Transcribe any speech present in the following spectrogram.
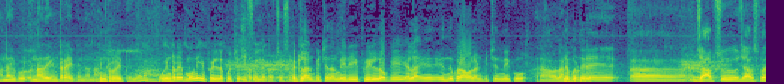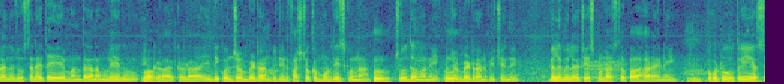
అన్న ఇప్పుడు నాది ఇంటర్ అయిపోయింది అన్న. ఇంటర్ అయిపోయిందా? ఇంటర్ అయిపోయి ఈ ఫీల్డ్లోకి వచ్చేసారు? ఫీల్డ్లోకి వచ్చేసాను. ఎట్లా అనిపించింది అన్న? మీరు ఈ ఫీల్డ్లోకి ఎలా ఎ- ఎందుకు రావాలనిపించింది మీకు? రావాలనుకుంటే జాబ్స్ జాబ్స్ పరంగా చూస్తేనైతే ఏం అంతగానం లేదు. ఇక్కడ అక్కడ ఇది కొంచెం బెటర్ అనిపించింది. ఫస్ట్ ఒక మూడు తీసుకున్నా. చూద్దామని. కొంచెం బెటర్ అనిపించింది. మెల్లమెల్లగా చేసుకుంటూ వస్తే పదహారు అయినాయి ఒక టూ త్రీ ఇయర్స్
